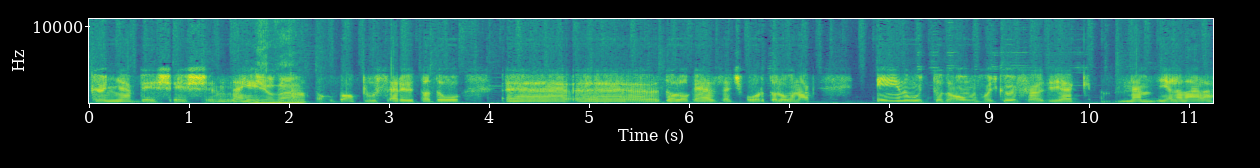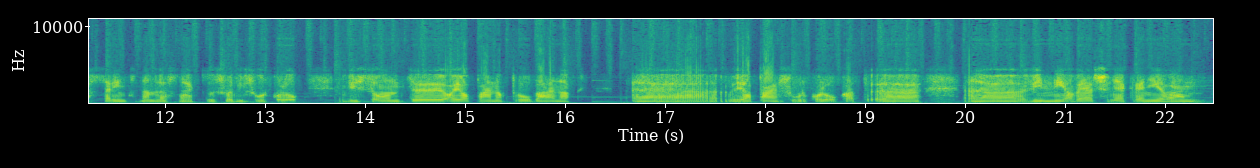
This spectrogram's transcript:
könnyebb és, és nehéz pillanatokban plusz erőt adó ö, ö, dolog ez egy sportolónak. Én úgy tudom, hogy külföldiek nem jelenállás szerint nem lesznek külföldi szurkolók, viszont a japánok próbálnak japán szurkolókat vinni a versenyekre, nyilván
